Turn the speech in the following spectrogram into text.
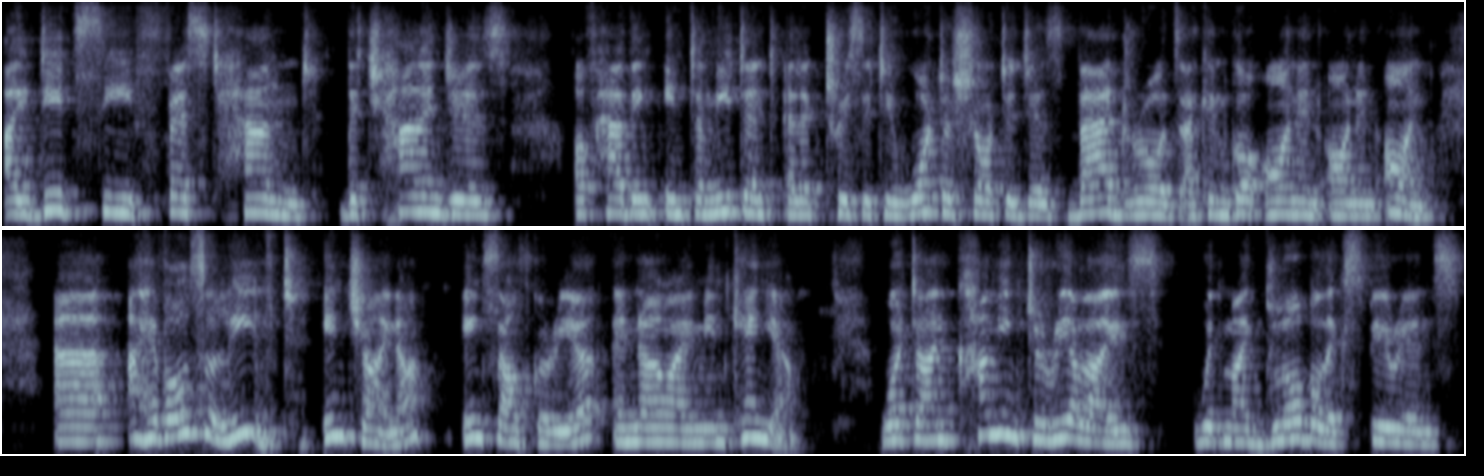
I did see firsthand the challenges of having intermittent electricity, water shortages, bad roads. I can go on and on and on. Uh, I have also lived in China, in South Korea, and now I'm in Kenya. What I'm coming to realize with my global experience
